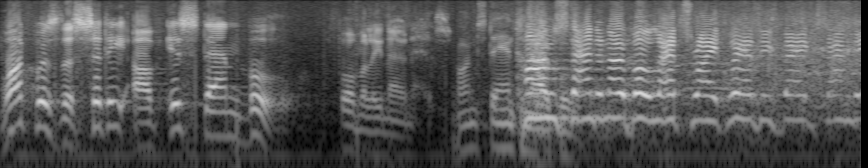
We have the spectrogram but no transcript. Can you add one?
What was the city of Istanbul formerly known as? Constantinople. Constantinople, that's right. Where's his bag, Sandy?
